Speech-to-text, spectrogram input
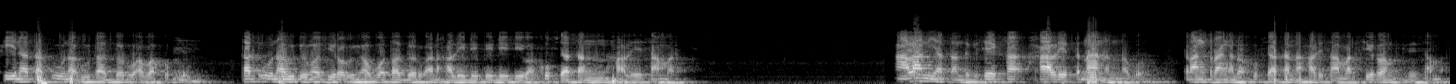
Khina takuna utadur awakum. Tatu nawi donga sira ing Allah tadur an hale DPDP wa khufyatan hale samar. Ala niatan tegese hale tenanan napa? Terang-terangan wa khufyatan hale samar siron tegese samar.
